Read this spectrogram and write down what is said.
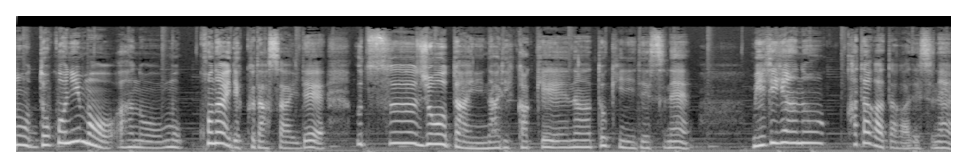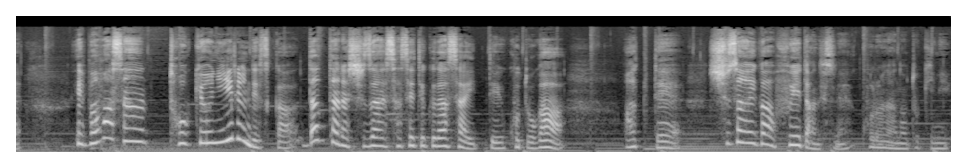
もうどこにもあのもう来ないでくださいでうつ状態になりかけな時にですねメディアの方々がですね「え馬場さん東京にいるんですかだったら取材させてください」っていうことがあって取材が増えたんですねコロナの時に。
